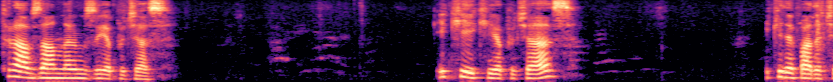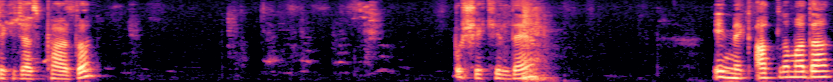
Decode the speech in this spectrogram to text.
trabzanlarımızı yapacağız. 2 2 yapacağız. İki defa da çekeceğiz pardon. Bu şekilde ilmek atlamadan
